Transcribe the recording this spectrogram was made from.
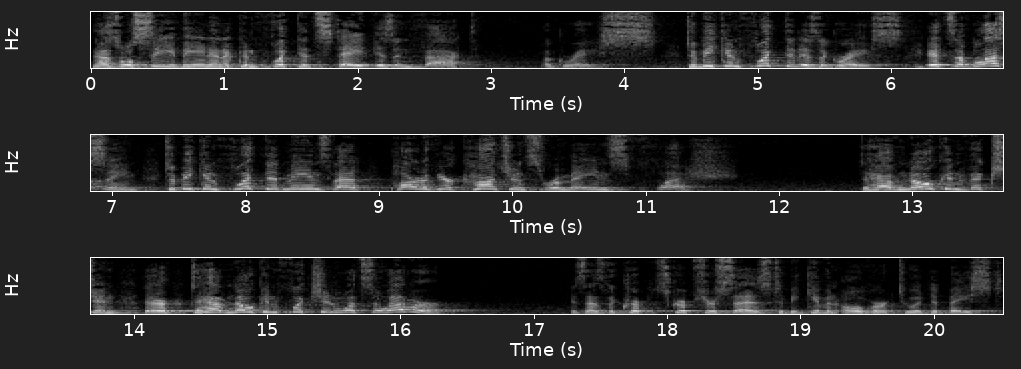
As we'll see, being in a conflicted state is in fact a grace. To be conflicted is a grace. It's a blessing. To be conflicted means that part of your conscience remains flesh. To have no conviction, there, to have no confliction whatsoever is, as the scripture says, to be given over to a debased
